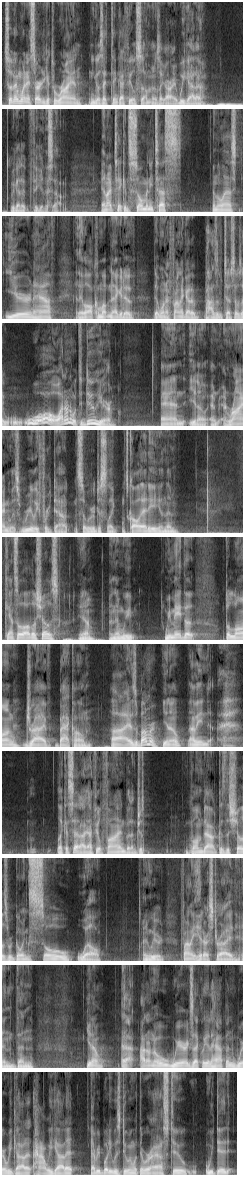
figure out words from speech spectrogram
so then when I started to get to Ryan, he goes, I think I feel something. I was like, all right, we gotta, we gotta figure this out. And I've taken so many tests in the last year and a half, and they've all come up negative. That when I finally got a positive test, I was like, whoa, I don't know what to do here. And you know, and, and Ryan was really freaked out, and so we were just like, let's call Eddie, and then cancel all those shows, you know. And then we we made the the long drive back home. Uh, it was a bummer, you know. I mean, like I said, I, I feel fine, but I'm just bummed out because the shows were going so well, and we were finally hit our stride, and then, you know, I don't know where exactly it happened, where we got it, how we got it. Everybody was doing what they were asked to. We did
